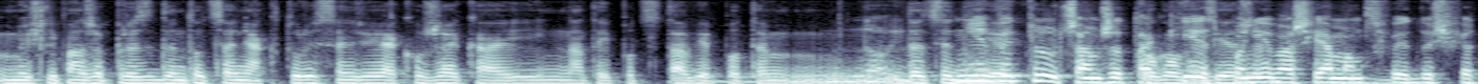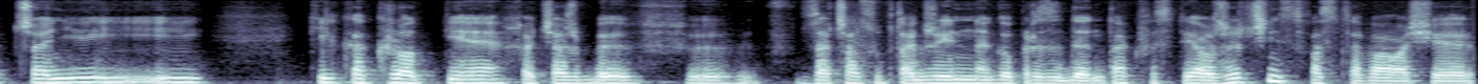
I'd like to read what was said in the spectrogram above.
Myśli pan, że prezydent ocenia, który sędzia jako rzeka i na tej podstawie potem No, decyduje? nie wykluczam, że tak jest, wybierze? ponieważ ja mam swoje doświadczenie i, i kilkakrotnie, chociażby w, w, za czasów także innego prezydenta, kwestia orzecznictwa stawała się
